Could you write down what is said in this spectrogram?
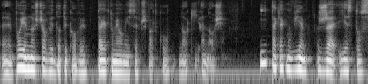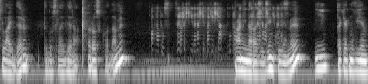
e, pojemnościowy, dotykowy, tak jak to miało miejsce w przypadku Nokia N8. I tak jak mówiłem, że jest to slider, tego slidera rozkładamy. Pani na razie dziękujemy i tak jak mówiłem,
